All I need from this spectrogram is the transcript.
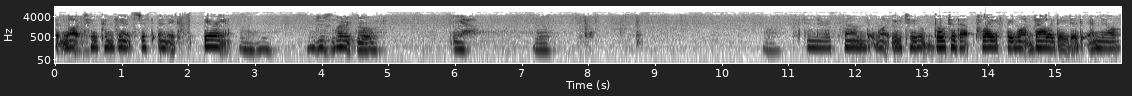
but not too convinced, just an experience. Mm-hmm. just let it go. Yeah. Yeah. But then there are some that want you to go to that place they want validated and they'll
